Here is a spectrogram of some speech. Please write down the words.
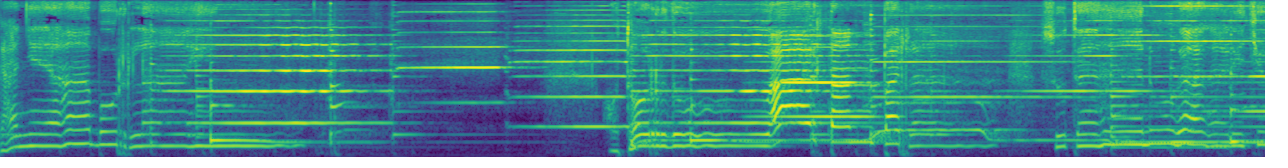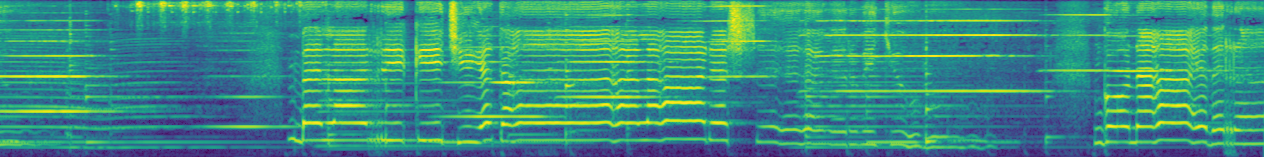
gainea burlain. Otordu hartan parra zuten ugaritu Belarrik itxi eta alare zerbitu Gona ederra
